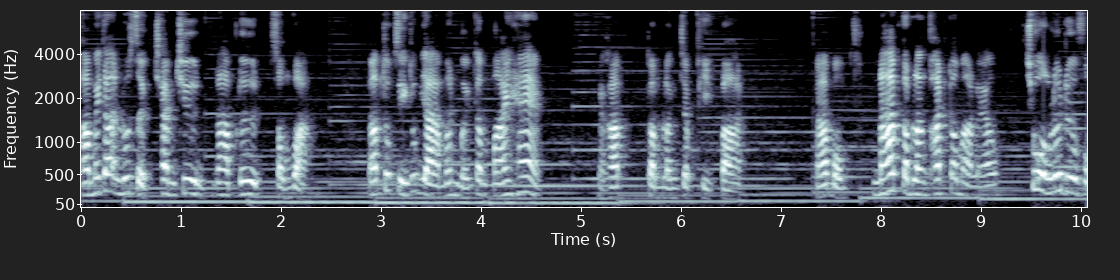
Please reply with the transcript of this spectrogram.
ทำให้ท่านรู้สึกแช่มชื่นราบรื่นสมหวังนะครับทุกสิ่งทุกอย่างมันเหมือนกับไม้แห้งนะครับกำลังจะผลิบานนะครับผมน้ำกำลังพัดเข้ามาแล้ว ช่วงฤดูฝ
